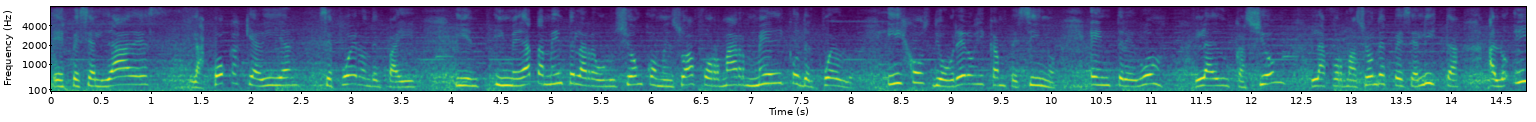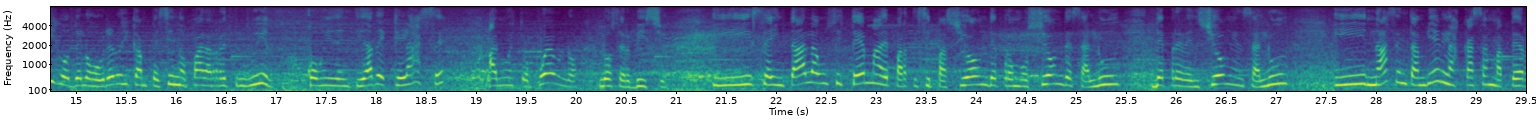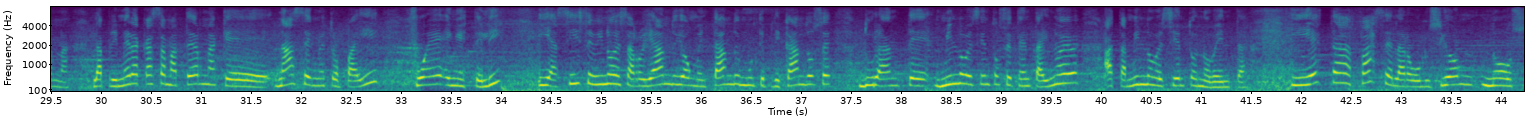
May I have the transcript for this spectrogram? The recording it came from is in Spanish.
especialidades, las pocas que habían, se fueron del país. Y inmediatamente la revolución comenzó a formar médicos del pueblo, hijos de obreros y campesinos, entregó la educación, la formación de especialistas a los hijos de los obreros y campesinos para retribuir con identidad de clase a nuestro pueblo los servicios. Y se instala un sistema de participación, de promoción de salud, de prevención en salud y nacen también las casas maternas. La primera casa materna que nace en nuestro país fue en Estelí y así se vino desarrollando y aumentando y multiplicándose durante 1979 hasta 1990. Y esta fase de la revolución nos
